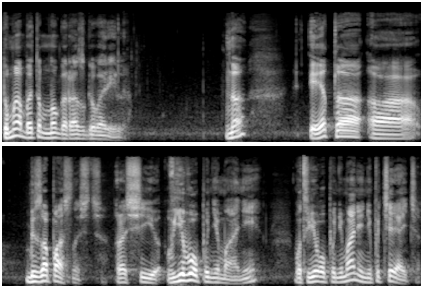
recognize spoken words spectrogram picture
то мы об этом много раз говорили. Да? Это а, безопасность России в его понимании, вот в его понимании не потеряйте,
